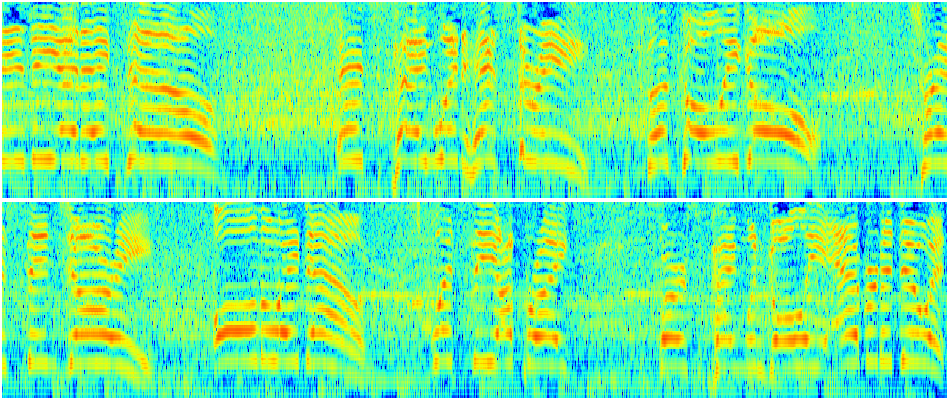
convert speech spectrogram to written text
in the NHL. It's Penguin history. The goalie goal. Tristan Jarry all the way down. Splits the uprights. First Penguin goalie ever to do it.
